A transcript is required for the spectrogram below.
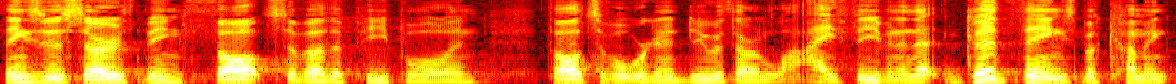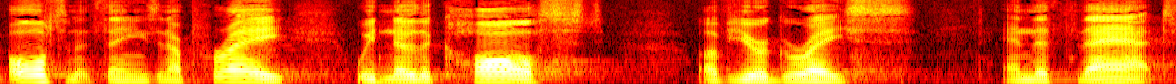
things of this earth being thoughts of other people and thoughts of what we're going to do with our life, even. And that good things becoming ultimate things. And I pray we'd know the cost of your grace and that that,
